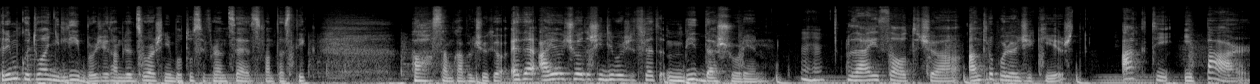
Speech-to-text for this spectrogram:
Tani më kujtua një libër që kam lexuar është një botues francez, fantastik. Ah, oh, sa më ka pëlqyer kjo. Edhe ajo quhet është një libër që flet mbi dashurinë. Ëh. Mm dhe ai thotë që antropologjikisht akti i parë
